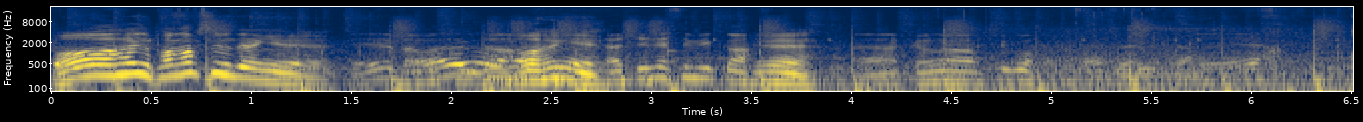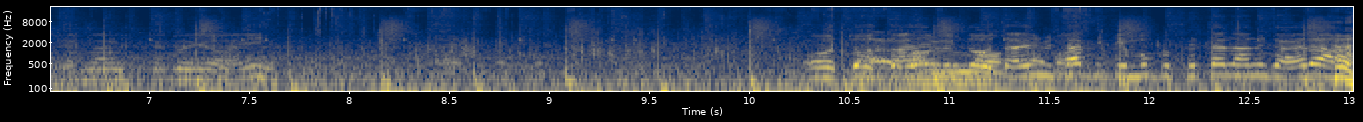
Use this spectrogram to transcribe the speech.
와, 형님 반갑습니다, 형님. 예, 반갑습니다. 어, 형님. 잘 지냈습니까? 예. 아, 건강하시고. 건강 최고요. 어, 또 따님이 또 따님이 다섯 개 먹고 배탈 나는 거 알아?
